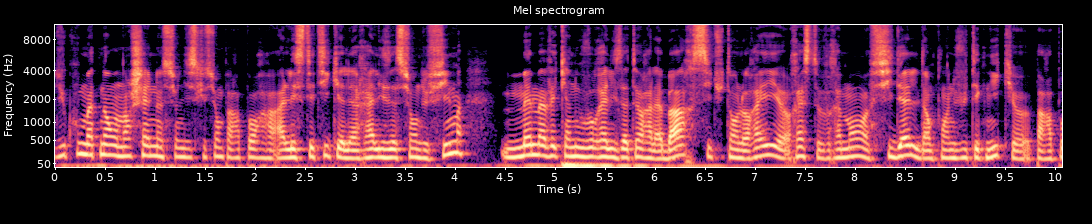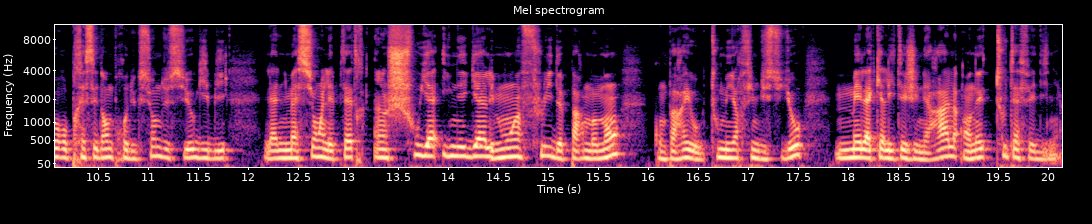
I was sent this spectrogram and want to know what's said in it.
Du coup, maintenant, on enchaîne sur une discussion par rapport à l'esthétique et la réalisation du film. Même avec un nouveau réalisateur à la barre, Si tu tends l'oreille reste vraiment fidèle d'un point de vue technique euh, par rapport aux précédentes productions du studio Ghibli. L'animation, elle est peut-être un chouïa inégal et moins fluide par moment, comparé aux tout meilleurs films du studio, mais la qualité générale en est tout à fait digne.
